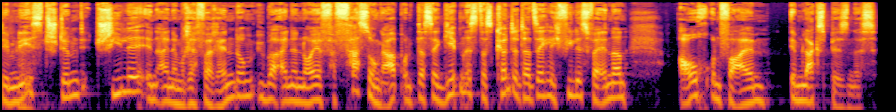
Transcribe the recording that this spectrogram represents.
demnächst stimmt Chile in einem Referendum über eine neue Verfassung ab und das Ergebnis, das könnte tatsächlich vieles verändern, auch und vor allem im Lachsbusiness.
